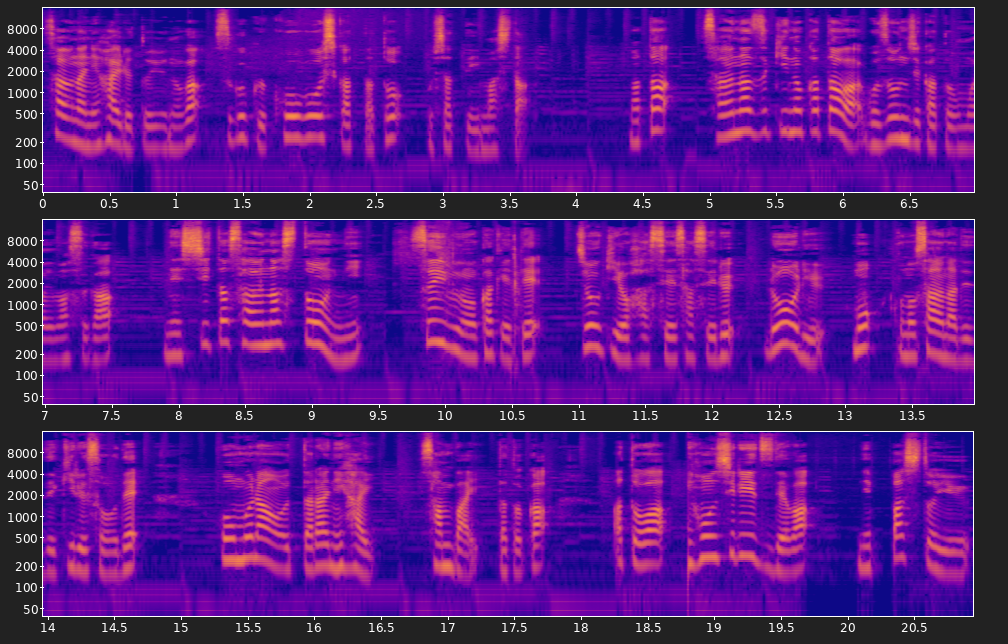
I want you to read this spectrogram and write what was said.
サウナに入るというのがすごく神々しかったとおっしゃっていました。また、サウナ好きの方はご存知かと思いますが、熱したサウナストーンに水分をかけて蒸気を発生させるロウリュもこのサウナでできるそうで、ホームランを打ったら2杯、3杯だとか、あとは日本シリーズでは熱波師という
